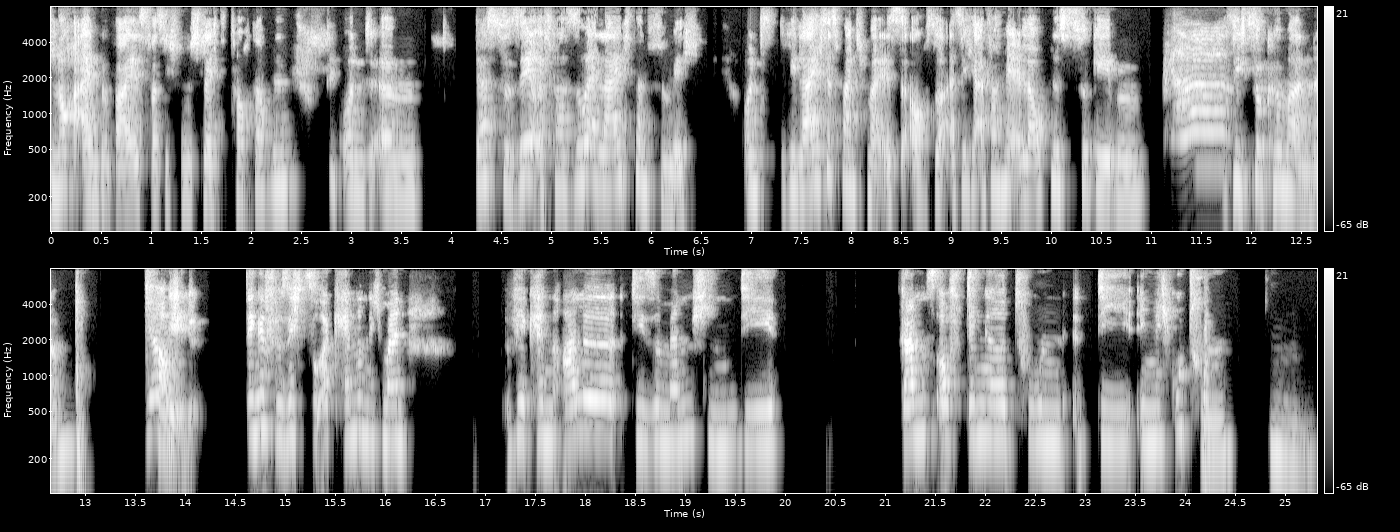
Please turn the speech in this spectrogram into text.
noch ein Beweis, was ich für eine schlechte Tochter bin. Und ähm, das zu sehen, es war so erleichternd für mich. Und wie leicht es manchmal ist, auch so, sich einfach eine Erlaubnis zu geben, ja. sich zu kümmern. Ne? Ja, okay. Dinge für sich zu erkennen. Ich meine, wir kennen alle diese Menschen, die ganz oft Dinge tun, die ihnen nicht gut tun. Hm.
